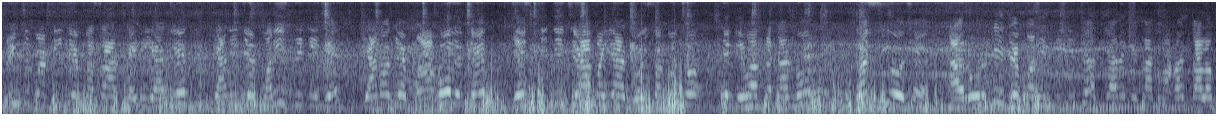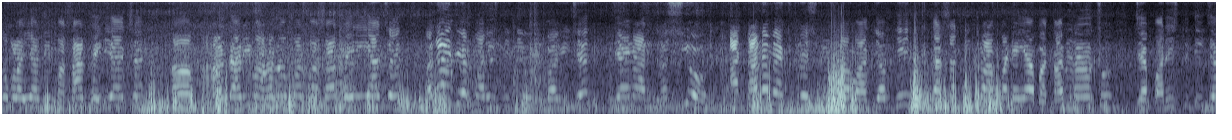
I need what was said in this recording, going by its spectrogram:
બ્રિજ પરથી જે પસાર થઈ રહ્યા છે ત્યાંની જે પરિસ્થિતિ છે, ત્યાંનો જે માહોલ છે, જે સ્થિતિ છે, આપ અહીંયા જોઈ શકો છો કે કેવા પ્રકારનો દ્રશ્યો છે. આ રોડની જે પરિસ્થિતિ છે, અત્યારે કેટલાક વાહન ચાલકો પણ અહીંયાથી પસાર થઈ રહ્યા છે. ભારદારી વાહનો પણ પસાર થઈ રહ્યા છે. અને જે પરિસ્થિતિ ઉદ્ભવી છે જેના દ્રશ્યો આ કાનમ એક્સપ્રેસ ન્યૂઝના માધ્યમથી દર્શક મિત્રો આપણને અહીંયા બતાવી રહ્યો છું. જે પરિસ્થિતિ છે,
